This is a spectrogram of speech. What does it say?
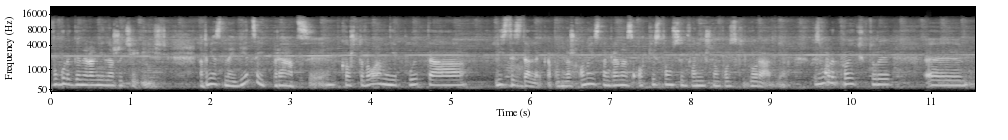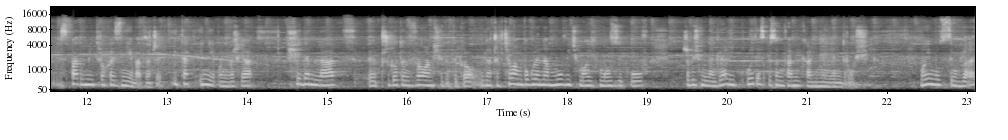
w ogóle generalnie na życie iść. Natomiast najwięcej pracy kosztowała mnie płyta Listy z daleka, ponieważ ona jest nagrana z Orkiestrą Symfoniczną Polskiego Radia. To jest w ogóle projekt, który e, spadł mi trochę z nieba. Znaczy i tak i nie, ponieważ ja 7 lat e, przygotowywałam się do tego, znaczy chciałam w ogóle namówić moich muzyków, żebyśmy nagrali płytę z piosenkami Kaliny Jędrusi. Moi muzycy mówią, ale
